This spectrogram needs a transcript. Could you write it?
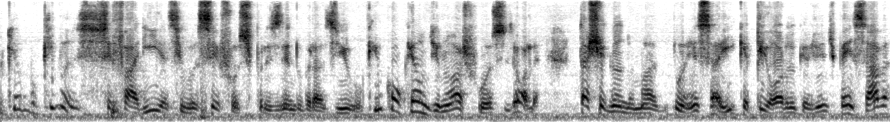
Porque o que você faria se você fosse presidente do Brasil, o que qualquer um de nós fosse, olha, está chegando uma doença aí que é pior do que a gente pensava,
